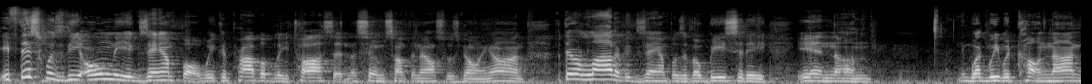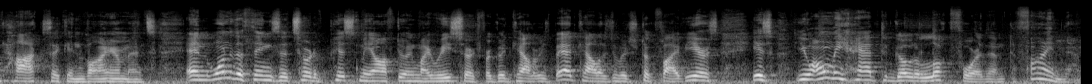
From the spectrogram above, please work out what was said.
if this was the only example, we could probably toss it and assume something else was going on. But there are a lot of examples of obesity in um, what we would call non-toxic environments. And one of the things that sort of pissed me off doing my research for good calories, bad calories, which took five years, is you only had to go to look for them to find them.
